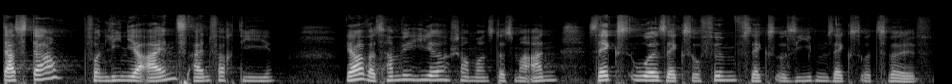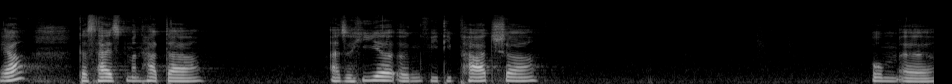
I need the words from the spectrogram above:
das da von Linie 1, einfach die, ja, was haben wir hier? Schauen wir uns das mal an. 6 Uhr, 6 Uhr 5, 6 Uhr 7, 6 Uhr 12. Ja? Das heißt, man hat da also hier irgendwie Departure um, äh,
